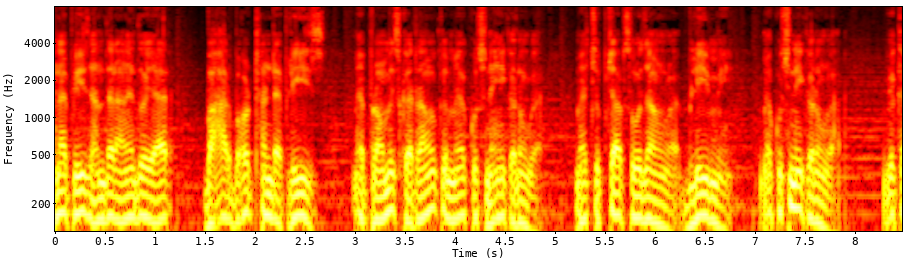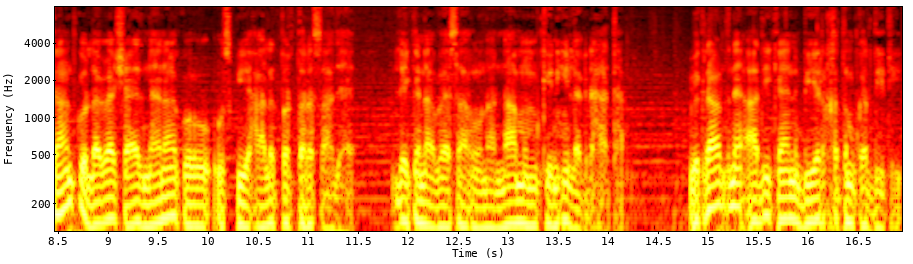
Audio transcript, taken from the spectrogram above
ना प्लीज़ अंदर आने दो यार। बाहर बहुत ठंड है प्लीज़ मैं प्रॉमिस कर रहा हूँ कि मैं कुछ नहीं करूँगा। मैं चुपचाप सो जाऊँगा बिलीव मी मैं कुछ नहीं करूँगा। विक्रांत को लगा शायद नैना को उसकी हालत पर तरस आ जाए, लेकिन अब ऐसा होना नामुमकिन ही लग रहा था। विक्रांत ने आधी कैन बियर खत्म कर दी थी।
